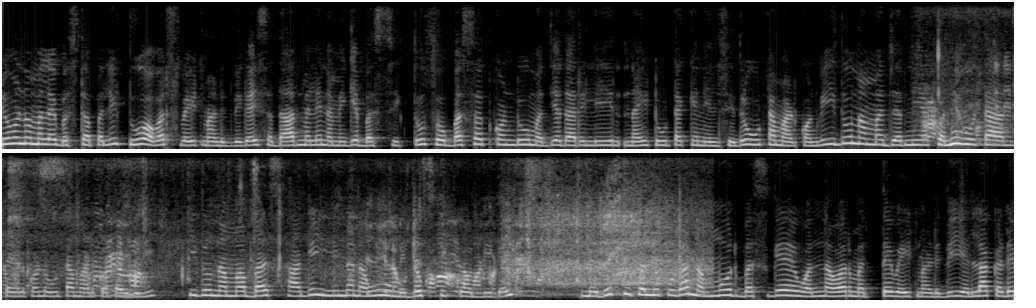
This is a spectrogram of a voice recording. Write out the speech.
ತಿರುವಣ್ಣಾಮಲೈ ಬಸ್ ಸ್ಟಾಪಲ್ಲಿ ಟೂ ಅವರ್ಸ್ ವೆಯ್ಟ್ ಮಾಡಿದ್ವಿ ಗೈಸ್. ಅದಾದಮೇಲೆ ನಮಗೆ ಬಸ್ ಸಿಕ್ತು. ಸೊ ಬಸ್ ಹತ್ಕೊಂಡು ಮಧ್ಯದಾರಿಲಿ ನೈಟ್ ಊಟಕ್ಕೆ ನಿಲ್ಲಿಸಿದ್ರು ಊಟ ಮಾಡ್ಕೊಂಡ್ವಿ. ಇದು ನಮ್ಮ ಜರ್ನಿಯ ಕೊನೆ ಊಟ ಅಂತ ಹೇಳ್ಕೊಂಡು ಊಟ ಮಾಡ್ಕೊತಾ ಇದ್ದೀವಿ. ಇದು ನಮ್ಮ ಬಸ್. ಹಾಗೆ ಇಲ್ಲಿಂದ ನಾವು ಮೆಜೆಸ್ಟಿಕ್ ಹೋದ್ವಿ ಗೈಸ್. ಮೆಜೆಸ್ಟಿಕಲ್ಲೂ ಕೂಡ ನಮ್ಮೂರ ಬಸ್ಗೆ ಒನ್ ಅವರ್ ಮತ್ತೆ ವೆಯ್ಟ್ ಮಾಡಿದ್ವಿ. ಎಲ್ಲ ಕಡೆ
